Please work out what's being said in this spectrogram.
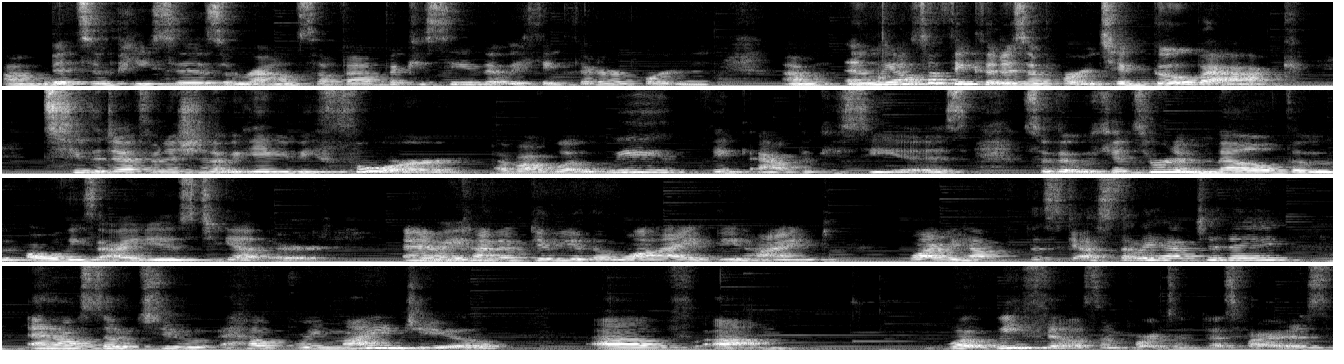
um, bits and pieces around self advocacy that we think that are important. Um, and we also think that it's important to go back to the definition that we gave you before about what we think advocacy is so that we can sort of meld those, all these ideas together. And Right. kind of give you the why behind why we have this guest that we have today, Mm-hmm. and also to help remind you of um, what we feel is important as far as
